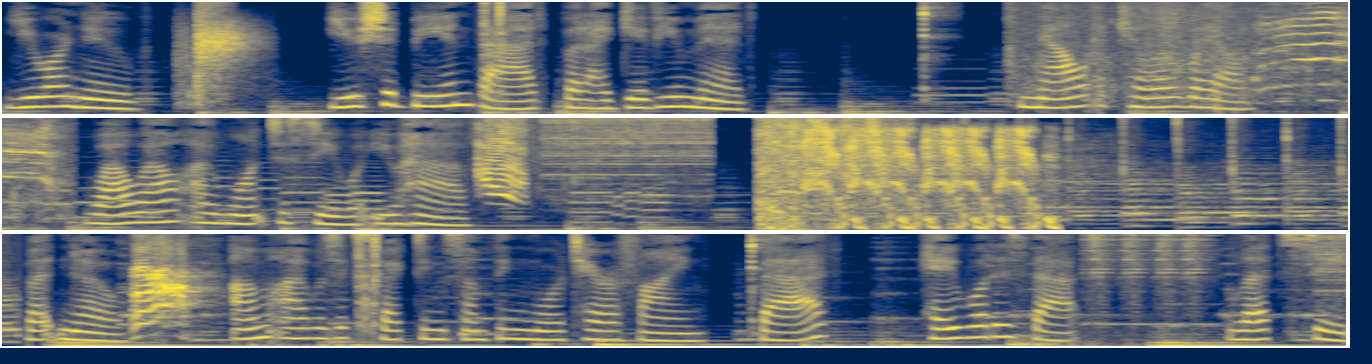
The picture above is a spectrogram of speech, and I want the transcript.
You are noob. You should be in bad, but I give you mid. Now a killer whale. Wow wow I want to see what you have. But no. Um I was expecting something more terrifying. Bad? Hey what is that? Let's see.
